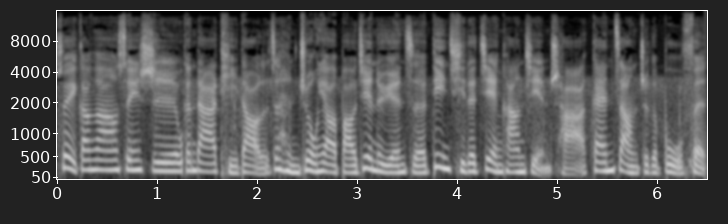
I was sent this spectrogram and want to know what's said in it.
所以刚刚孙医师跟大家提到了，这很重要，保健的原则，定期的健康检查肝脏这个部分，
